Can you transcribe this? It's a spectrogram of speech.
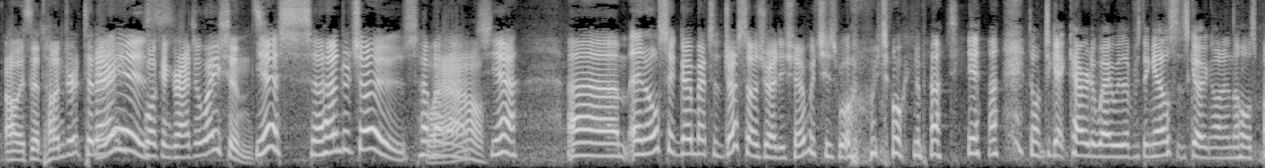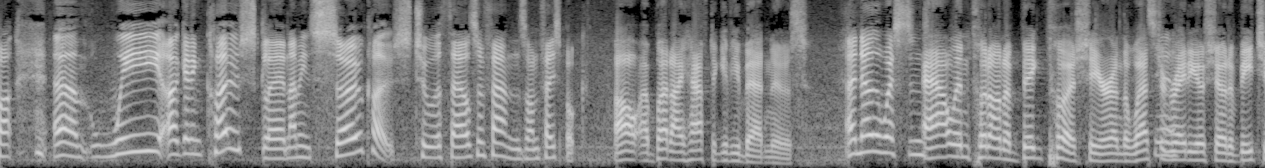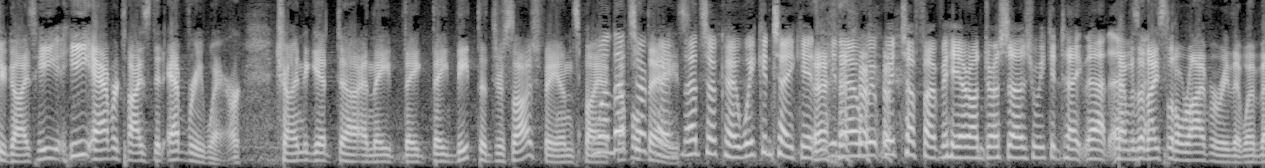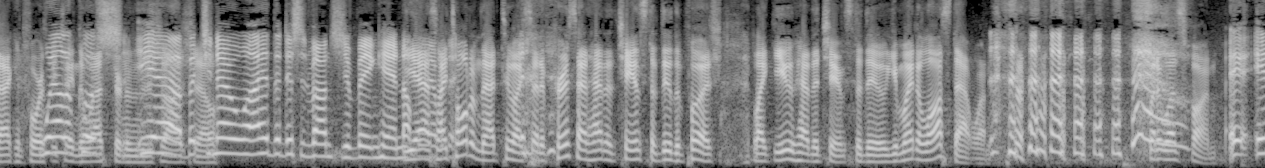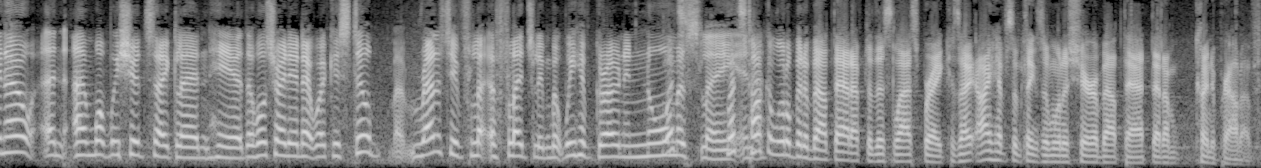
Oh, is it 100 today? It is. Well, congratulations. Yes, 100 shows. How Wow. about that? Yeah. Um, and also going back to the Dressage Radio Show, which is what we're talking about here, not to get carried away with everything else that's going on in the horse park. Um, we are getting close, Glenn. I mean, so close to a thousand fans on Facebook. Oh, uh, but I have to give you bad news. I know the Western. Alan put on a big push here on the Western Yeah. Radio Show to beat you guys. He he advertised it everywhere, trying to get, uh, and they, they, they beat the dressage fans by well, a that's couple okay. days. That's okay. We can take it. You know, we're, we're tough over here on dressage. We can take that. that was a uh, nice little rivalry that went back and forth well, between of the Western and the yeah, dressage Yeah, but show. you know, I had the disadvantage of being here. Not Yes, I to- told him that too. I said if Chris had had a chance to do the push like you had the chance to do, you might have lost that one. but it was fun. Uh, You know, and, and what we should say, Glenn, here, the Horse Radio Network is still uh, relative uh, fledgling, but we have grown enormously. Let's, let's talk a- a little bit about that after this last break because I, I have some things I want to share about that that I'm kind of proud of.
